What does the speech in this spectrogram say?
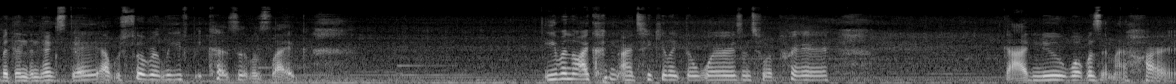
but then the next day I would feel relief because it was like, even though I couldn't articulate the words into a prayer, God knew what was in my heart.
